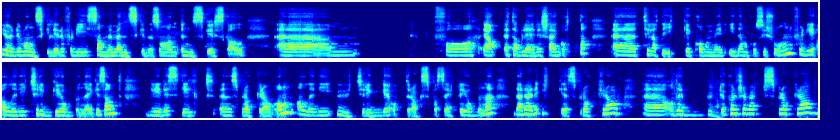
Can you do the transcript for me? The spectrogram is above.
gjøre det vanskeligere for de samme menneskene som man ønsker skal få ja, etablerer seg godt, da, eh, til at de ikke kommer i den posisjonen. Fordi alle de trygge jobbene ikke sant, blir det stilt eh, språkkrav om. Alle de utrygge oppdragsbaserte jobbene, der er det ikke språkkrav. Eh, og det burde kanskje vært språkkrav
